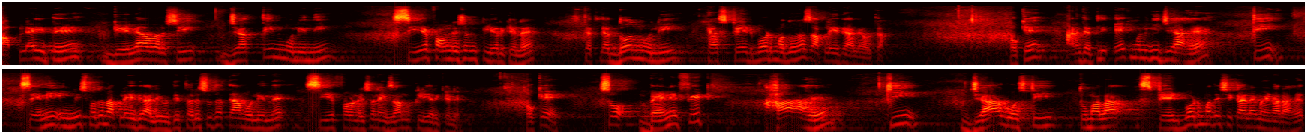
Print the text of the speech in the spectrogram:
आपल्या इथे गेल्या वर्षी ज्या तीन मुलींनी सी ए फाउंडेशन क्लिअर केलंय त्यातल्या दोन मुली ह्या स्टेट बोर्डमधूनच आपल्या इथे आल्या होत्या. ओके आणि त्यातली एक मुलगी जी आहे ती सेमी इंग्लिशमधून आपल्या इथे आली होती. तरी सुद्धा त्या मुलीने C A foundation exam clear केले. ओके सो बेनिफिट हा आहे की ज्या गोष्टी तुम्हाला स्टेट बोर्डमध्ये शिकायला मिळणार आहेत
